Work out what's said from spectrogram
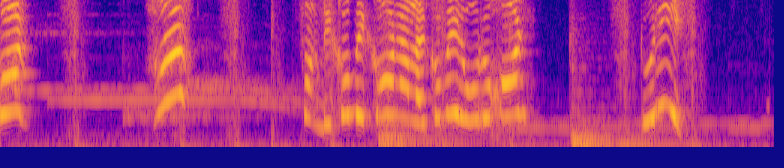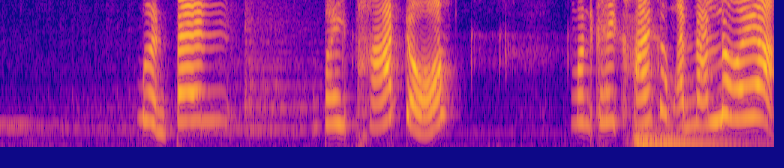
ก้อน ฮะ ฝั่งนี้ก็มีก้อนอะไรก็ไม่รู้ทุกคน ดูดิ เหมือนเป็นใบพัดเหรอ มันคล้ายๆกับอันนั้นเลยอะ่ะ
